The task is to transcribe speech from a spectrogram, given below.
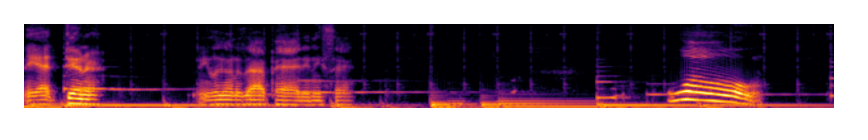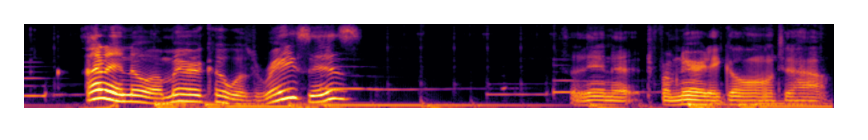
They had dinner. And he looked on his iPad and he said, Whoa. I didn't know America was racist. So then uh, from there they go on to how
